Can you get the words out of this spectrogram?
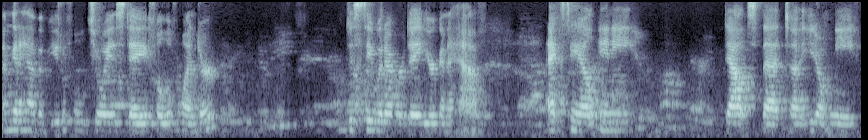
I'm going to have a beautiful, joyous day full of wonder. Just see whatever day you're going to have. Exhale any doubts that uh, you don't need.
